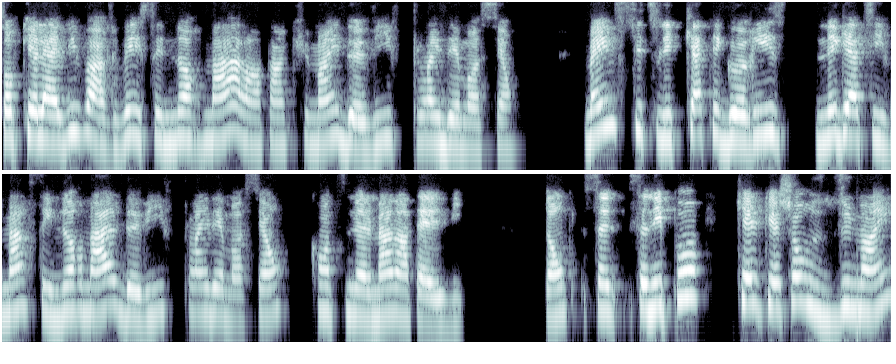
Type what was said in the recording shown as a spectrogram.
Sauf que la vie va arriver et c'est normal en tant qu'humain de vivre plein d'émotions. Même si tu les catégorises négativement, c'est normal de vivre plein d'émotions continuellement dans ta vie. Donc, ce, n'est pas quelque chose d'humain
